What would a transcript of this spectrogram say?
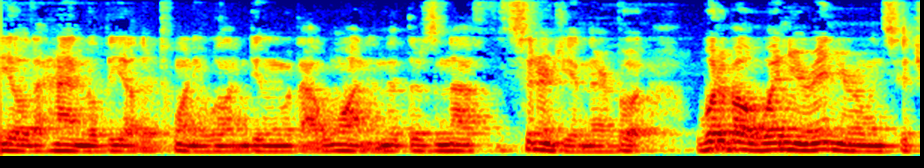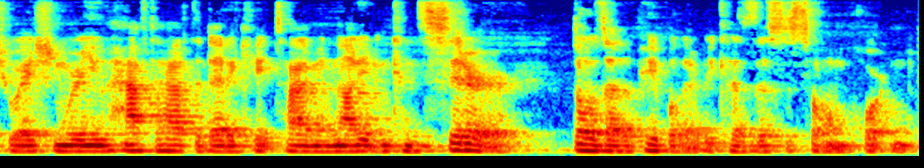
be able to handle the other 20 while I'm dealing with that one and that there's enough synergy in there. But what about when you're in your own situation where you have to have to dedicate time and not even consider those other people there because this is so important?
